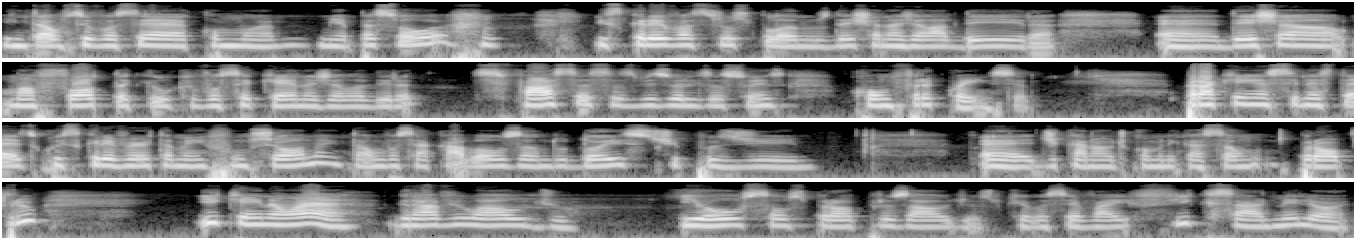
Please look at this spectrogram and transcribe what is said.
Então, se você é como a minha pessoa, escreva seus planos, deixa na geladeira, é, deixa uma foto daquilo que você quer na geladeira. Faça essas visualizações com frequência. Para quem é sinestésico, escrever também funciona, então você acaba usando dois tipos de, é, de canal de comunicação próprio. E quem não é, grave o áudio e ouça os próprios áudios, porque você vai fixar melhor.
